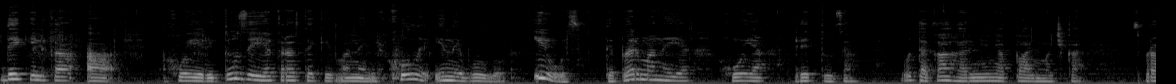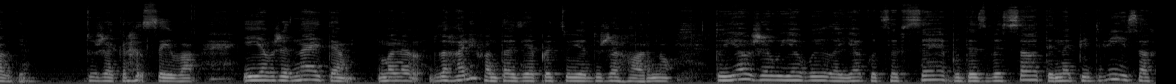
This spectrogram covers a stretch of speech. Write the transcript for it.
декілька, а хої рітузи якраз таки в мене ніколи і не було. І ось тепер в мене є хоя рітуза. Отака гарнюня пальмочка. Справді дуже красива. І я вже, знаєте, в мене взагалі фантазія працює дуже гарно. То я вже уявила, як оце все буде звисати на підвісах,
